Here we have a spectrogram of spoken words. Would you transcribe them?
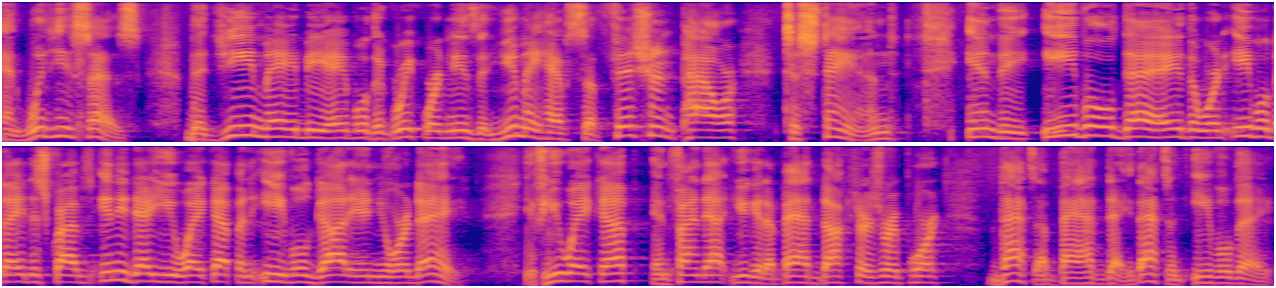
And when he says that ye may be able, the Greek word means that you may have sufficient power to stand in the evil day. The word evil day describes any day you wake up and evil got in your day. If you wake up and find out you get a bad doctor's report, that's a bad day. That's an evil day.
